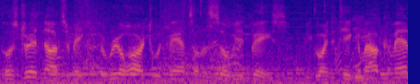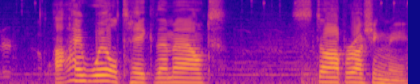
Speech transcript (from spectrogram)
Those dreadnoughts are making it real hard to advance on the Soviet base. Are you going to take them out, Commander? I will take them out. Stop rushing me.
